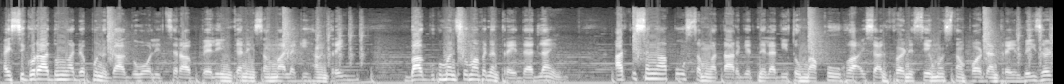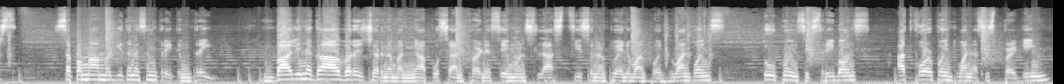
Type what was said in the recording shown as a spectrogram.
ay sigurado nga daw po nagagawa ulit si Rob Pelinka ng isang malakihang trade bago pa man sumapit ng trade deadline. At isa nga po sa mga target nila dito makuha ay si Anferny Simmons ng Portland Trail Blazers sa pamamagitan ng isang 3-team trade. Bali nag-average naman nga po si Anferny Simmons last season ng 21.1 points, 2.6 rebounds, at 4.1 assist per game,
